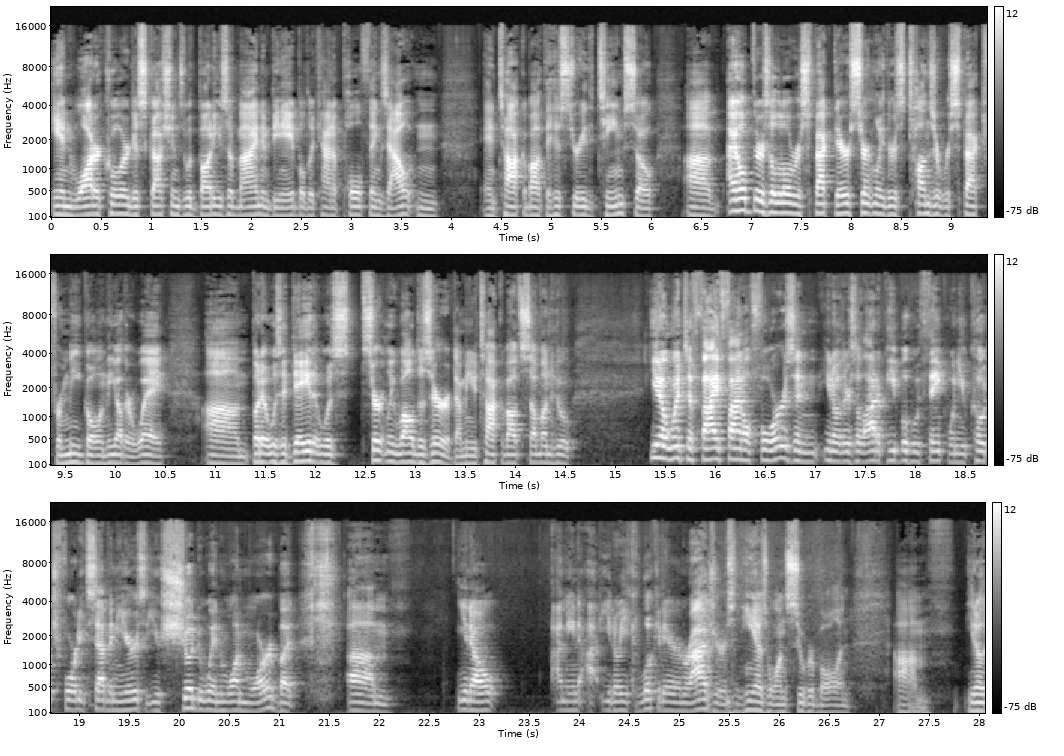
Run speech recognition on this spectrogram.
in water cooler discussions with buddies of mine and being able to kind of pull things out and, and talk about the history of the team. So uh, I hope there's a little respect there. Certainly, there's tons of respect from me going the other way. Um, but it was a day that was certainly well deserved. I mean, you talk about someone who you know, went to five Final Fours, and you know, there's a lot of people who think when you coach 47 years that you should win one more, but, um, you know, I mean, you know, you can look at Aaron Rodgers, and he has one Super Bowl, and um, you know,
